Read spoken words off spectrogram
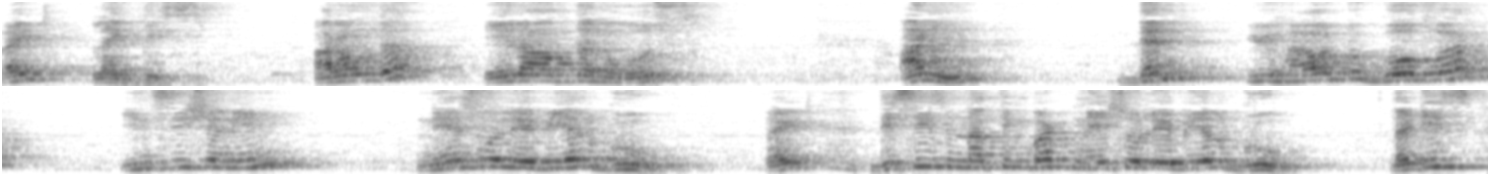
right? Like this. Around the ala of the nose. And then you have to go for incision in nasolabial groove right? This is nothing but nasolabial groove. That is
